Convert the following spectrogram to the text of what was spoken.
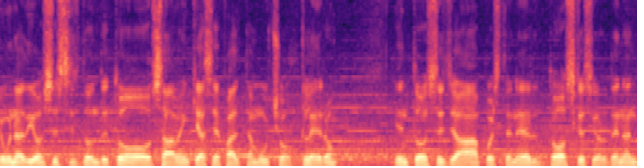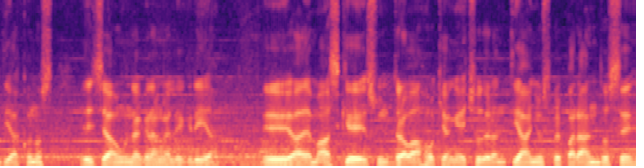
en una diócesis donde todos saben que hace falta mucho clero y entonces ya pues tener dos que se ordenan diáconos es ya una gran alegría. Eh, además que es un trabajo que han hecho durante años preparándose,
